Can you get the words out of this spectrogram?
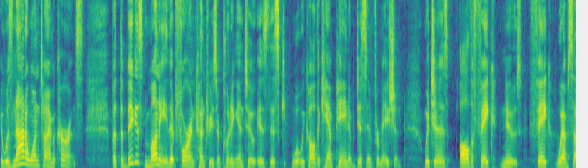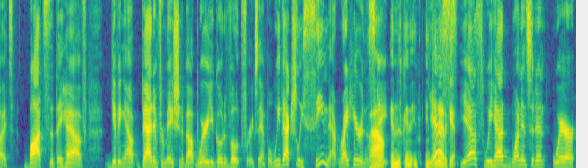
It was not a one-time occurrence. But the biggest money that foreign countries are putting into is this what we call the campaign of disinformation, which is all the fake news, fake websites, bots that they have giving out bad information about where you go to vote, for example. We've actually seen that right here in the Wow. state. In, the, in, in yes, Connecticut. Yes, we had one incident where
